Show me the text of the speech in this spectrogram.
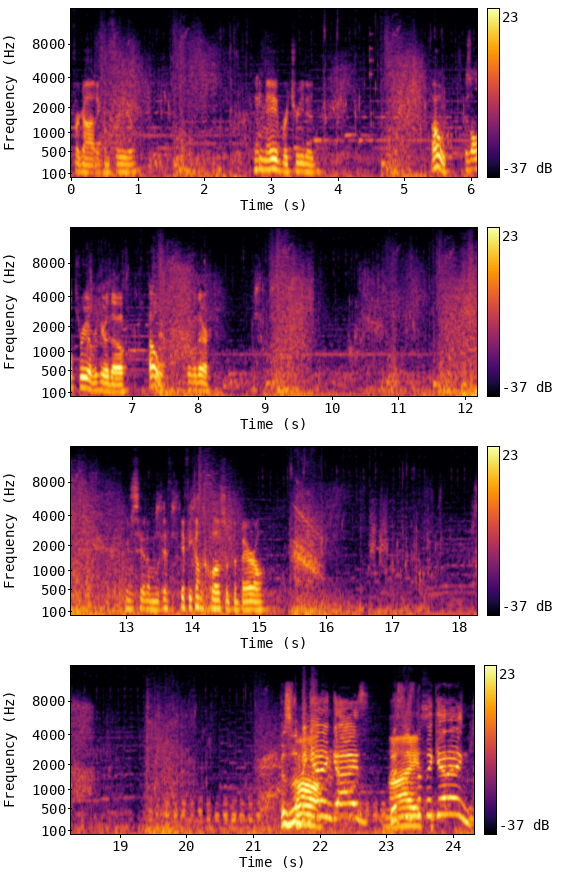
Forgot I can free you. He may have retreated. Oh! There's all three over here though. Oh, over there. You just hit him if, if he comes close with the barrel. This is the Oh. beginning, guys. This Nice. is the beginning.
